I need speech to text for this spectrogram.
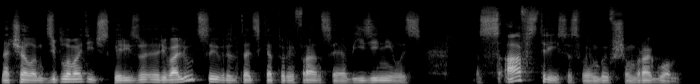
началом дипломатической революции, в результате которой Франция объединилась с Австрией, со своим бывшим врагом.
